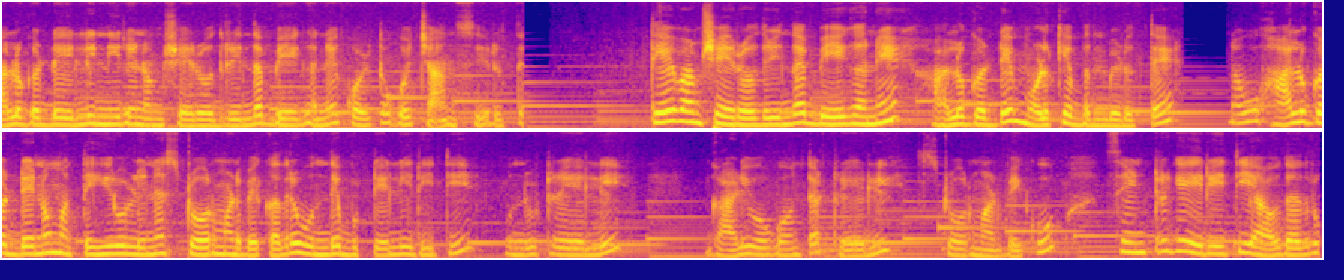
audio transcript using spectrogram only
ಆಲೂಗಡ್ಡೆಯಲ್ಲಿ ನೀರಿನ ಅಂಶ ಇರೋದ್ರಿಂದ ಬೇಗನೆ ಕೊಳ್ತೋಗೋ ಚಾನ್ಸ್ ಇರುತ್ತೆ. ತೇವಾಂಶ ಇರೋದ್ರಿಂದ ಬೇಗನೆ ಆಲೂಗಡ್ಡೆ ಮೊಳಕೆ ಬಂದುಬಿಡುತ್ತೆ. ನಾವು ಆಲೂಗಡ್ಡೆನೂ ಮತ್ತು ಈರುಳ್ಳಿನ ಸ್ಟೋರ್ ಮಾಡಬೇಕಾದ್ರೆ ಒಂದೇ ಬುಟ್ಟೆಯಲ್ಲಿ ರೀತಿ ಒಂದು ಟ್ರೇಯಲ್ಲಿ ಗಾಳಿ ಹೋಗುವಂಥ ಟ್ರೇಯಲ್ಲಿ ಸ್ಟೋರ್ ಮಾಡಬೇಕು. ಸೆಂಟ್ರಿಗೆ ಈ ರೀತಿ ಯಾವುದಾದ್ರೂ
